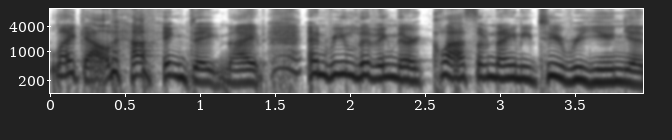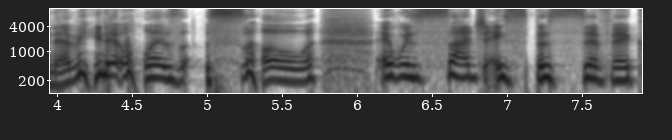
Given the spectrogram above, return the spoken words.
like out having date night and reliving their class of '92 reunion. I mean, it was so. It was such a specific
